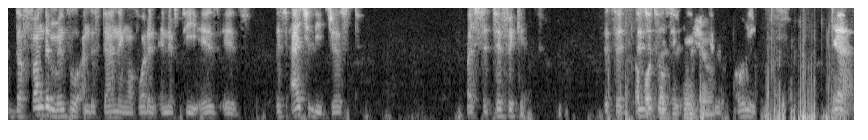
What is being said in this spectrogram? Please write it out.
the fundamental understanding of what an NFT is is it's actually just a certificate. It's a digital certificate. Yeah,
